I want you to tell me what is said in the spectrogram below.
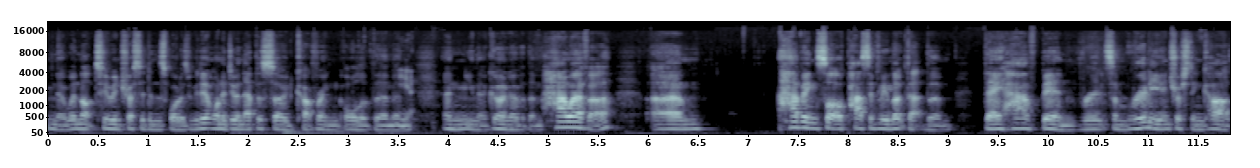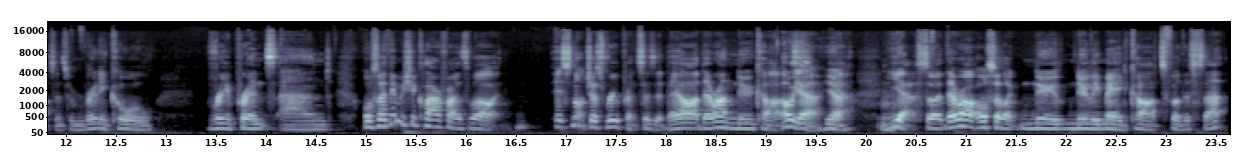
know, we're not too interested in the spoilers. We didn't want to do an episode covering all of them and, Yeah. and you know, going over them. However, um, having sort of passively looked at them, they have been re- some really interesting cards and some really cool reprints and also I think we should clarify as well it's not just reprints is it they are there are new cards Oh yeah, yeah. yeah, Mhm. Yeah, so there are also like new newly made cards for this set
